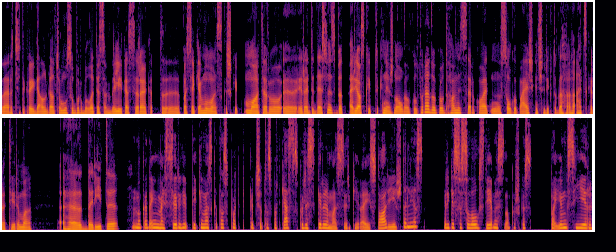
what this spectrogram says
ar čia tikrai gal, gal čia mūsų burbulo tiesiog dalykas yra, kad e, pasiekiamumas kažkaip moterų e, yra didesnis, bet ar jos kaip tik, nežinau, gal kultūra daugiau domisi, ar ko, sunku paaiškinti, čia reiktų gal atskirą tyrimą e, daryti. Nu, kadangi mes irgi tikimės, kad, tas, kad šitas podcastas, kuris skiriamas irgi yra istorija iš dalies, irgi susilauks dėmesio, kažkas paims jį ir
